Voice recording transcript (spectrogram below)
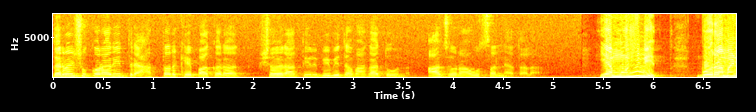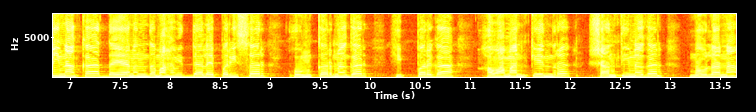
दरम्यान शुक्रवारी त्र्याहत्तर खेपा करत शहरातील विविध भागातून आजोरा उचलण्यात आला. या मोहिमेत बोरामणी नाका दयानंद महाविद्यालय परिसर होमकर नगर हिप्परगा हवामान केंद्र Shantinagar Maulana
